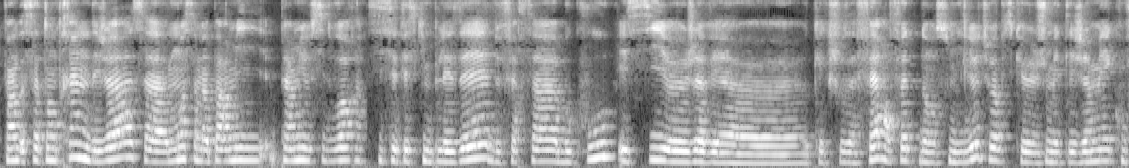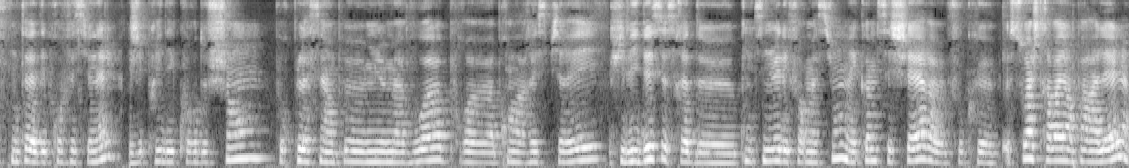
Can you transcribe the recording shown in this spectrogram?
enfin ça t'entraîne déjà ça moi ça m'a permis permis aussi de voir si c'était ce qui me plaisait de faire ça beaucoup et si euh, j'avais euh, quelque chose à faire en fait dans ce milieu tu vois parce que je m'étais jamais confrontée à des professionnels. J'ai pris des cours de chant pour placer un peu mieux ma voix pour apprendre à respirer. Puis l'idée ce serait de continuer les formations mais comme c'est cher faut que soit je travaille en parallèle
